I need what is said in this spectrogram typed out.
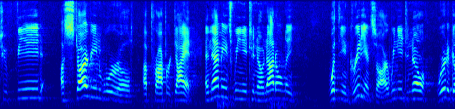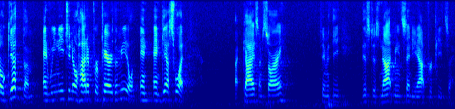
to feed a starving world a proper diet. And that means we need to know not only what the ingredients are, we need to know where to go get them, and we need to know how to prepare the meal. And, and guess what? Uh, guys, I'm sorry, Timothy, this does not mean sending out for pizza.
